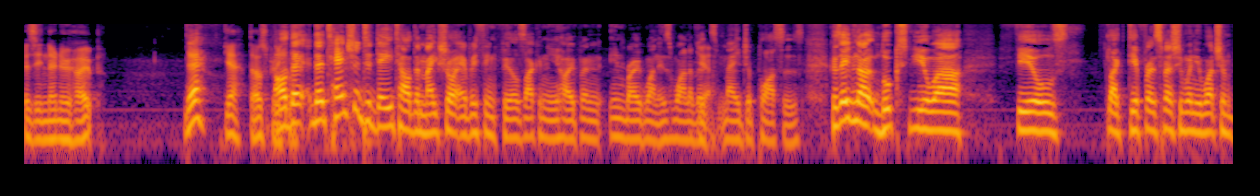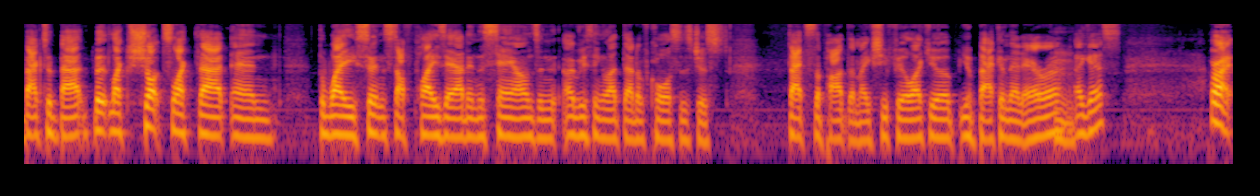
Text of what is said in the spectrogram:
as in The New Hope. Yeah. Yeah, that was pretty. Oh, cool. the, the attention to detail to make sure everything feels like a New Hope in, in Rogue One is one of its Yeah. major pluses. Because even though it looks newer, feels like different, especially when you watch them back to back, but like shots like that and the way certain stuff plays out and the sounds and everything like that, of course, is just that's the part that makes you feel like you're you're back in that era, Hmm. I guess. All right,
